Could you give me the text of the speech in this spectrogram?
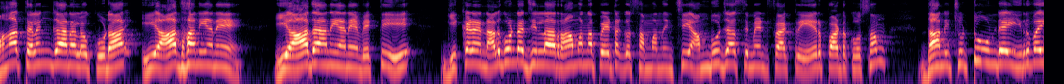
మా తెలంగాణలో కూడా ఈ ఆదాని అనే ఈ ఆదాని అనే వ్యక్తి ఇక్కడే నల్గొండ జిల్లా రామన్నపేటకు సంబంధించి అంబుజా సిమెంట్ ఫ్యాక్టరీ ఏర్పాటు కోసం దాని చుట్టూ ఉండే ఇరవై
